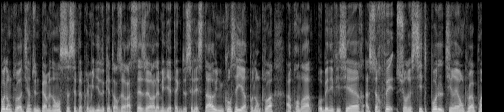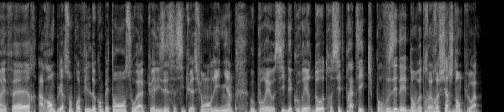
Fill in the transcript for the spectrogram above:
Pôle emploi tient une permanence cet après-midi de 14h à 16h à la médiathèque de Célestat. Une conseillère Pôle emploi apprendra aux bénéficiaires à surfer sur le site pôle-emploi.fr, à remplir son profil de compétences ou à actualiser sa situation en ligne. Vous pourrez aussi découvrir d'autres sites pratiques pour vous aider dans votre recherche d'emploi.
